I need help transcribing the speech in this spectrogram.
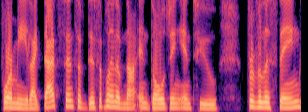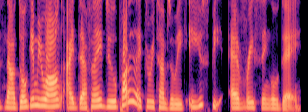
for me. Like that sense of discipline of not indulging into frivolous things. Now, don't get me wrong, I definitely do probably like three times a week. It used to be every single day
